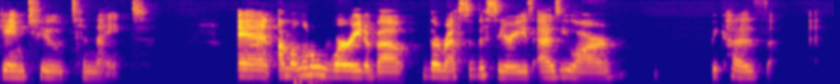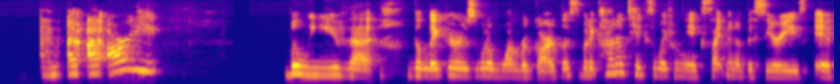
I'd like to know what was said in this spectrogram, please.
game two tonight. And I'm a little worried about the rest of the series, as you are, because I'm, I, I already believe that the Lakers would have won regardless, but it kind of takes away from the excitement of the series if,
